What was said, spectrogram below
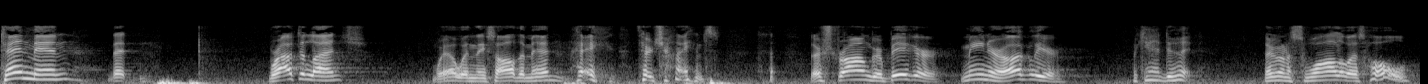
Ten men that were out to lunch. Well, when they saw the men, hey, they're giants. they're stronger, bigger, meaner, uglier. We can't do it. They're going to swallow us whole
